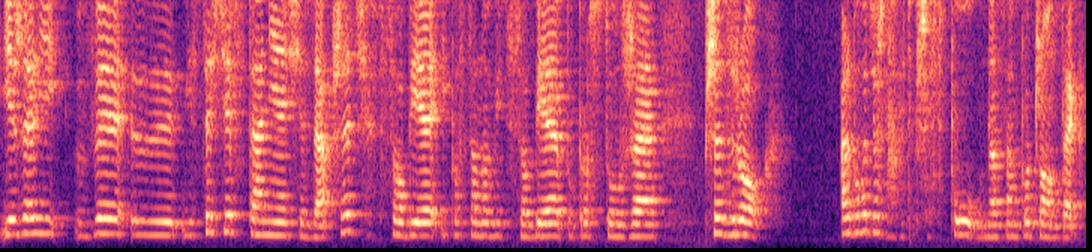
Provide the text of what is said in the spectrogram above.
jeżeli Wy y, jesteście w stanie się zaprzeć w sobie i postanowić sobie po prostu, że przez rok, albo chociaż nawet przez pół na sam początek,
